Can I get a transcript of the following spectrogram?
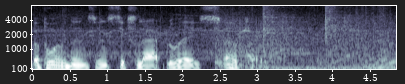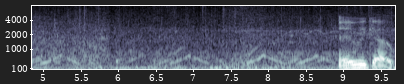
opponents in six lap race. Okay. Here we go.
